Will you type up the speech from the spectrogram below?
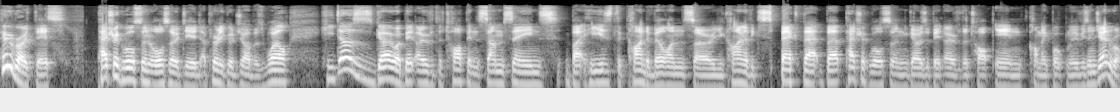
Who wrote this? Patrick Wilson also did a pretty good job as well. He does go a bit over the top in some scenes, but he is the kind of villain, so you kind of expect that. But Patrick Wilson goes a bit over the top in comic book movies in general.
